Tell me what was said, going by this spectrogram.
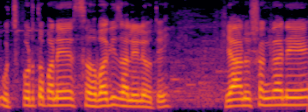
उत्स्फूर्तपणे सहभागी झालेले होते. या अनुषंगाने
